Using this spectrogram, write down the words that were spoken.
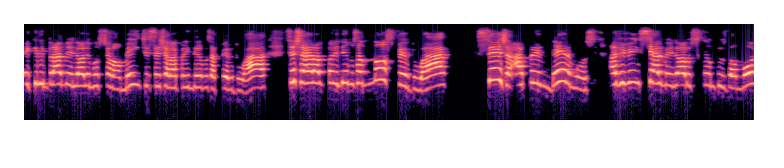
equilibrar melhor emocionalmente, seja ela aprendermos a perdoar, seja ela aprendermos a nos perdoar, seja aprendermos a vivenciar melhor os campos do amor,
